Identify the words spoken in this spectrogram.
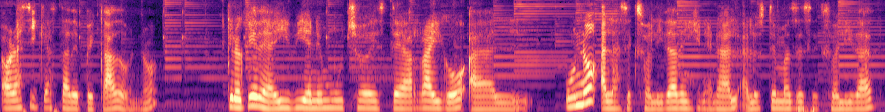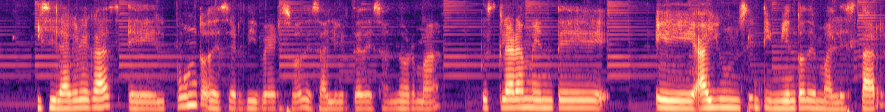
ahora sí que hasta de pecado, ¿no? creo que de ahí viene mucho este arraigo al, uno, a la sexualidad en general, a los temas de sexualidad, y si le agregas el punto de ser diverso, de salirte de esa norma, pues claramente eh, hay un sentimiento de malestar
